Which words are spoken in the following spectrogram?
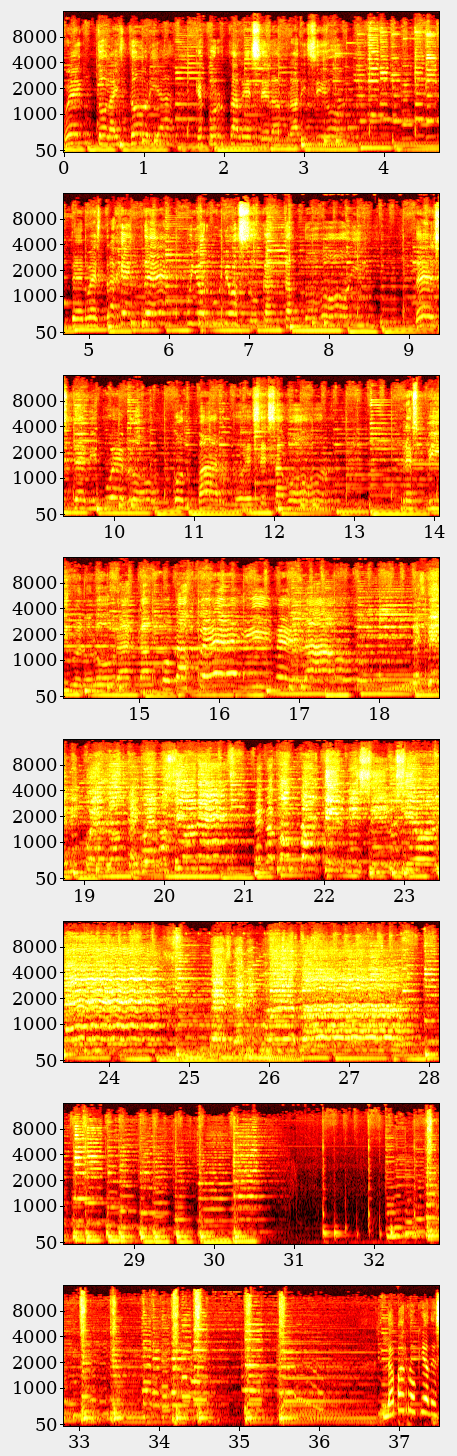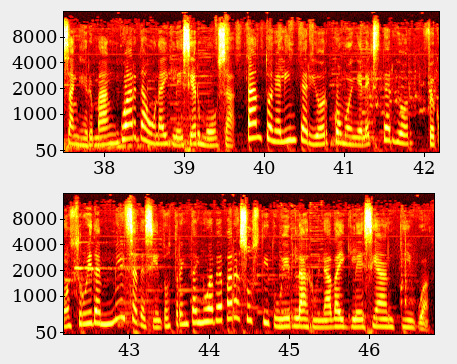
cuento la historia que fortalece la tradición de nuestra gente, muy orgulloso cantando voy. Desde mi pueblo comparto ese sabor, respiro el olor a campo, café y melao. Desde mi pueblo traigo emociones, vengo a compartir mis ilusiones. Desde mi pueblo. De San Germán guarda una iglesia hermosa, tanto en el interior como en el exterior. Fue construida en 1739 para sustituir la arruinada iglesia antigua.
